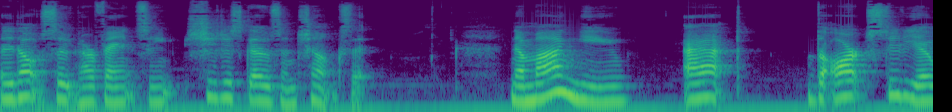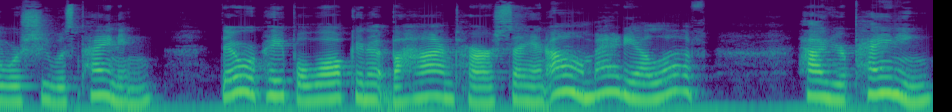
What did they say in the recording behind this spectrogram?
it don't suit her fancy, she just goes and chunks it. Now, mind you, at the art studio where she was painting, there were people walking up behind her saying, Oh, Maddie, I love how you're painting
